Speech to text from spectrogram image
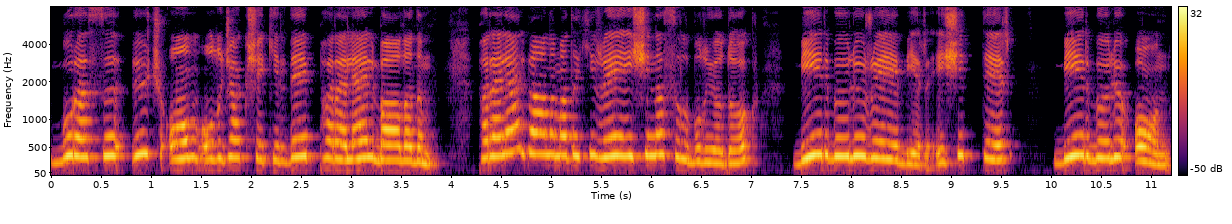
burası 3 ohm olacak şekilde paralel bağladım. Paralel bağlamadaki R eşi nasıl buluyorduk? 1 bölü R1 eşittir. 1 bölü 10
